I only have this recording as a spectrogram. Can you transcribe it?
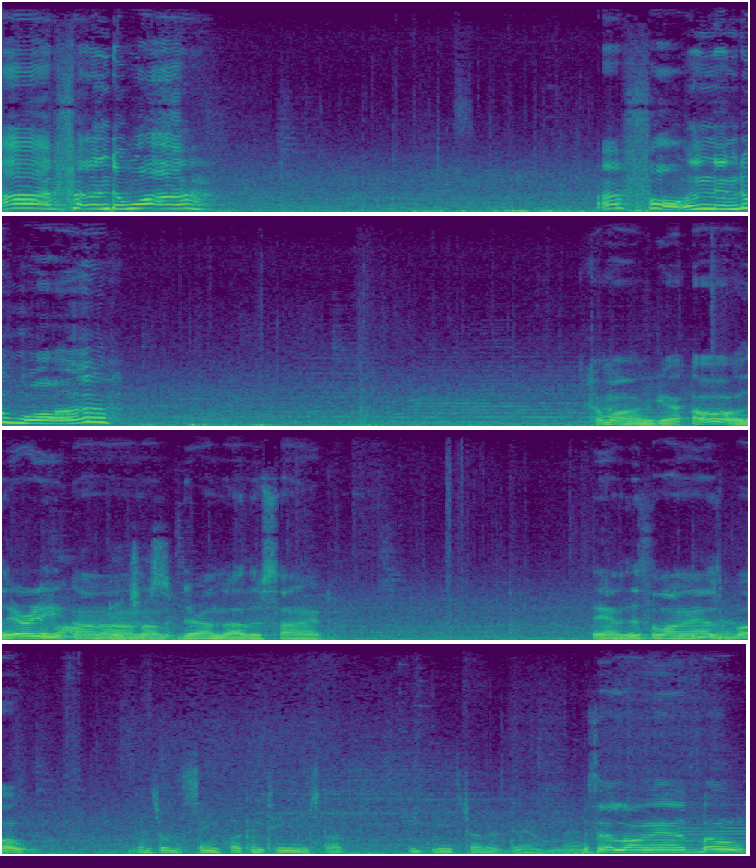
Ah, I fell in the water. I've fallen in the water. Come on, guys. Oh, they already. On, oh no, no, no, they're on the other side. Damn, this is a long ass boat. You guys are on the same fucking team. Stop beating each other down, man. It's a long ass boat.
